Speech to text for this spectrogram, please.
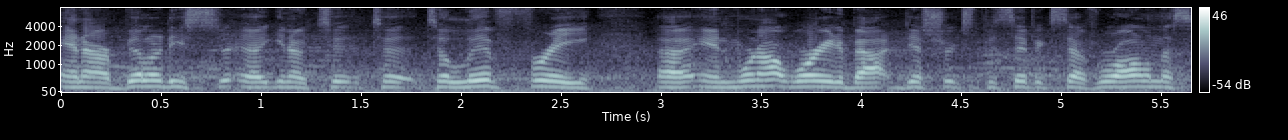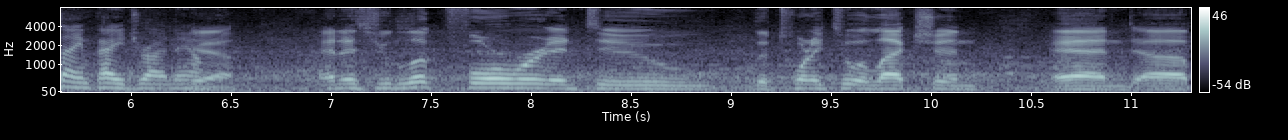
and our ability, uh, you know, to, to, to live free. Uh, and we're not worried about district specific stuff. We're all on the same page right now. Yeah. And as you look forward into the 22 election and uh,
